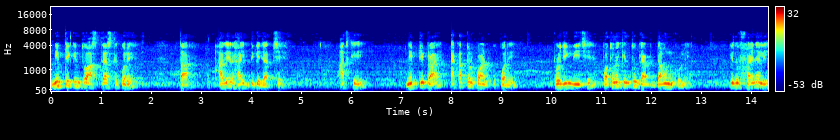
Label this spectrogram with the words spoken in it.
নিফটি কিন্তু আস্তে আস্তে করে তার আগের হাইট দিকে যাচ্ছে। আজকে নিফটি প্রায় একাত্তর পয়েন্ট উপরে ক্লোজিং দিয়েছে। প্রথমে কিন্তু গ্যাপ ডাউন খোলে কিন্তু ফাইনালি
